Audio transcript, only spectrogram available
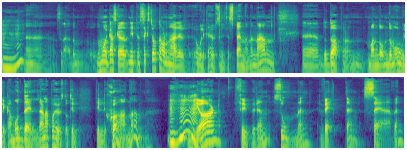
Mm. Eh, sådär. De, de har ganska, 1968 har de här olika husen lite spännande namn. Eh, då döper man de, de olika modellerna på hus då till, till sjönamn. Mhm. Mjörn, Furen, Sommen, Vättern, Säven,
